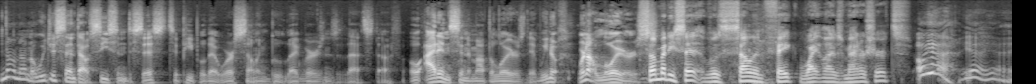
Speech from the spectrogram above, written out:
No, no, no. We just sent out cease and desist to people that were selling bootleg versions of that stuff. Oh, I didn't send them out. The lawyers did. We know we're not lawyers. somebody said was selling fake white lives matter shirts Oh yeah, yeah, yeah.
